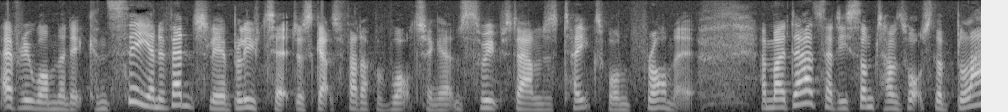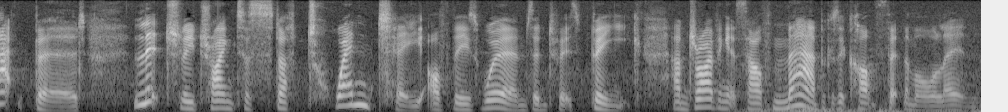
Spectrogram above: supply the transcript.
every one that it can see. And eventually, a blue tit just gets fed up of watching it and swoops down and just takes one from it. And my dad said he sometimes watched the blackbird literally trying to stuff 20 of these worms into its beak and driving itself mad because it can't fit them all in.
